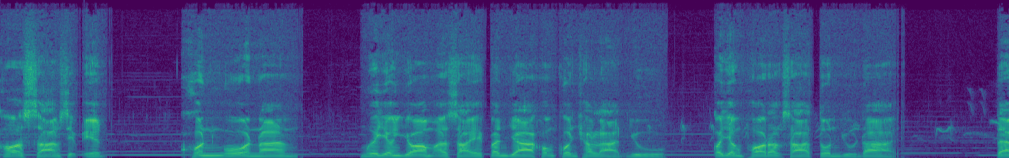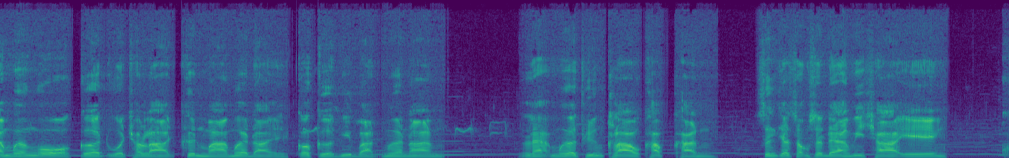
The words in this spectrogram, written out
ข้อ 31 คนโง่นั้น เมื่อยังยอมอาศัยปัญญาของคนฉลาดอยู่ ก็ยังพอรักษาตนอยู่ได้ แต่เมื่อโง่เกิดอวดฉลาดขึ้นมาเมื่อใดก็เกิดวิบัติเมื่อนั้น และเมื่อถึงคราวคับขัน ซึ่งจะต้องแสดงวิชาเอง ค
